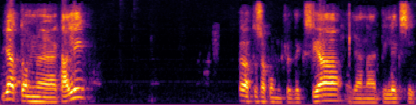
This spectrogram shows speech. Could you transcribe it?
Για τον ε, Καλή. Πέρα αυτός ακόμη πιο δεξιά για να επιλέξει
